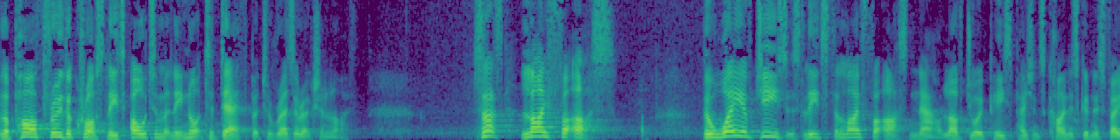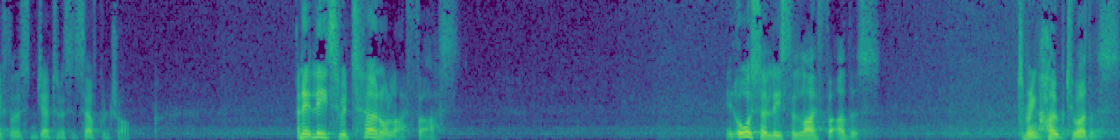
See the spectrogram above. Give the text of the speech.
the path through the cross leads ultimately not to death, but to resurrection life. So that's life for us. The way of Jesus leads to life for us now love, joy, peace, patience, kindness, goodness, faithfulness, and gentleness and self control. And it leads to eternal life for us. It also leads to life for others, to bring hope to others.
